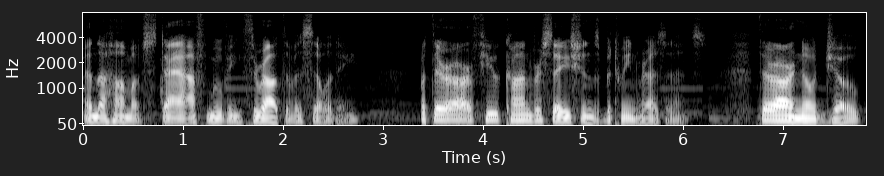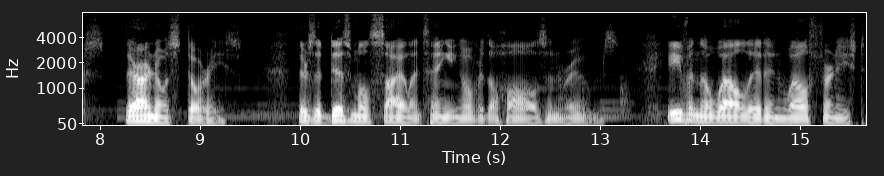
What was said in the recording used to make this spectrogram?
and the hum of staff moving throughout the facility, but there are few conversations between residents. There are no jokes, there are no stories. There's a dismal silence hanging over the halls and rooms. Even the well lit and well furnished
